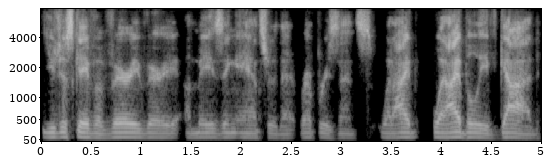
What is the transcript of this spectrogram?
you just gave a very very amazing answer that represents what i what i believe god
